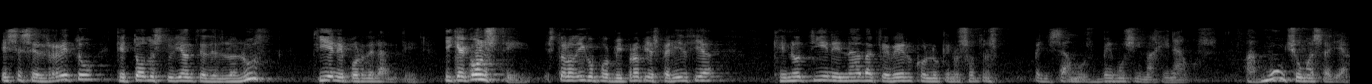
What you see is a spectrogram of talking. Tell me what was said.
ese es el reto que todo estudiante de la luz tiene por delante. Y que conste, esto lo digo por mi propia experiencia, que no tiene nada que ver con lo que nosotros pensamos, vemos, imaginamos. Va mucho más allá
